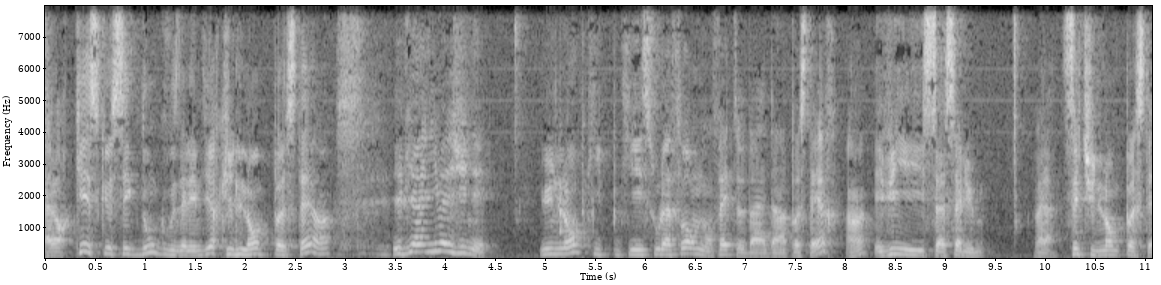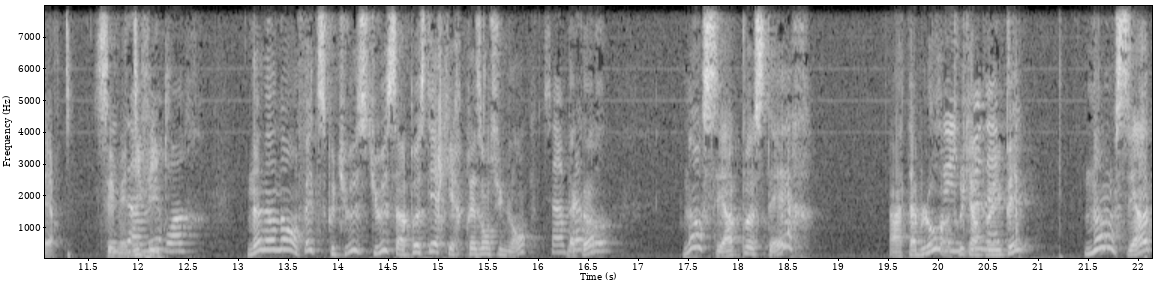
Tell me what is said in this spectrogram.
Alors, qu'est-ce que c'est que donc, vous allez me dire, qu'une lampe poster hein Eh bien, imaginez une lampe qui, qui est sous la forme, en fait, bah, d'un poster, hein, et puis ça s'allume. Voilà, c'est une lampe poster. C'est un magnifique. miroir. Non, non, non, en fait, ce que tu veux, si tu veux, c'est un poster qui représente une lampe. C'est un D'accord. Non, c'est un poster, un tableau, un truc un peu épais. Non, c'est un,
